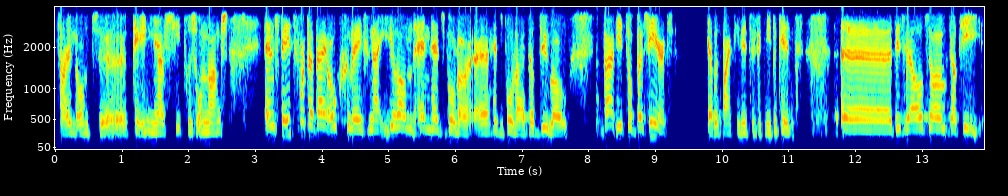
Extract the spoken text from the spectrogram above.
Thailand, Kenia, Cyprus onlangs. En steeds wordt daarbij ook gewezen naar Iran en Hezbollah, uh, Hezbollah dat duo. Waar het op baseert, ja, dat maakt hij natuurlijk niet bekend. Uh, het is wel zo dat hij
